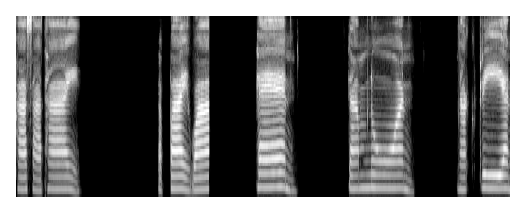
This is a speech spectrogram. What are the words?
ภาษาไทย ต่อไป y แทน จำนวน นักเรียน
